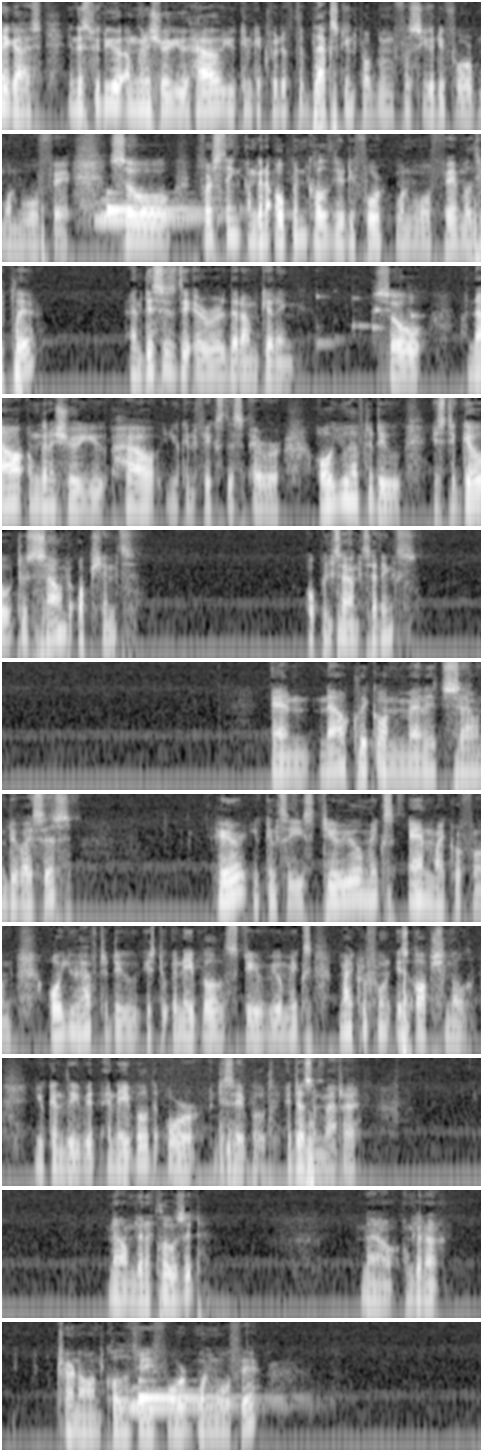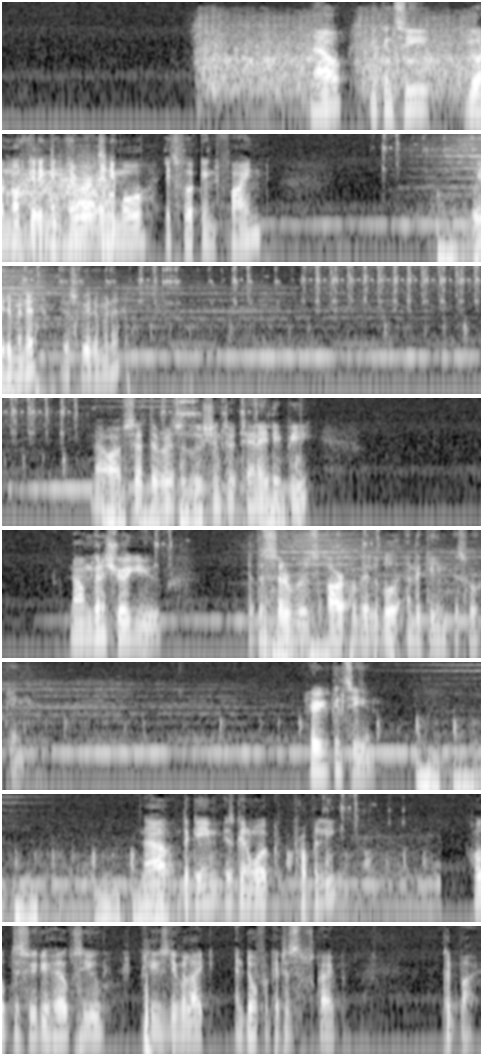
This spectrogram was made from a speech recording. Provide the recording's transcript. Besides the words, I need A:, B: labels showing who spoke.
A: Hey guys, in this video I'm going to show you how you can get rid of the black screen problem for COD4 Modern Warfare. So first thing I'm going to open Call of Duty 4 Modern Warfare multiplayer and this is the error that I'm getting. So now I'm going to show you how you can fix this error. All you have to do is to go to sound options, open sound settings and now click on manage sound devices here you can see stereo mix and microphone. All you have to do is to enable stereo mix. Microphone is optional. You can leave it enabled or disabled. It doesn't matter. Now I'm gonna close it. Now I'm gonna turn on Call of Duty 4 Modern Warfare. Now you can see you are not getting an error anymore. It's working fine. Wait a minute, just wait a minute. Now I've set the resolution to 1080p. Now I'm going to show you that the servers are available and the game is working. Here you can see him. Now the game is going to work properly. Hope this video helps you. Please leave a like and don't forget to subscribe. Goodbye.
